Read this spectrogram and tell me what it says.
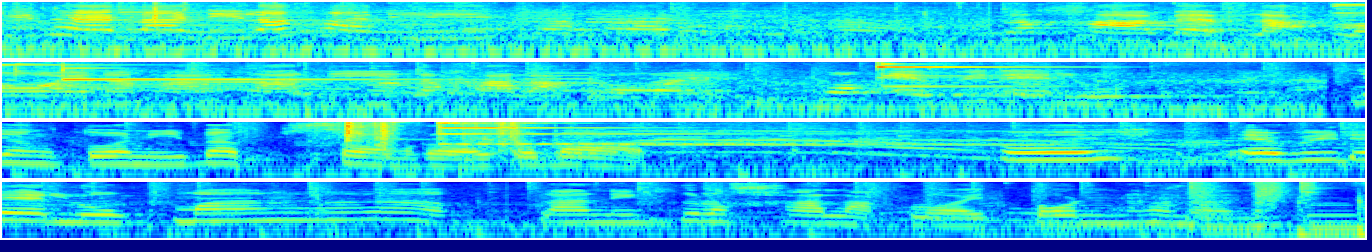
พี่แพนร้านนี้ราคาดีราคาดีค่ะ ราคาแบบหลักร้อยนะคะ ร้านนี้ราคาหลักร้อย พวก everyday look อย่างตัวนี้แบบ 200กว่าบาท เฮ้ย everyday look มาก ร้านนี้คือราคาหลักร้อยต้นเท่านั้นนี่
